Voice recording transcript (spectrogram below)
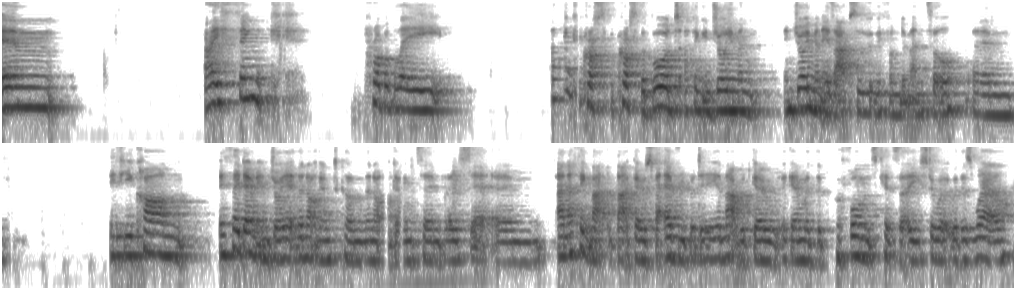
Um, I think probably I think across across the board, I think enjoyment enjoyment is absolutely fundamental. Um, if you can't if they don't enjoy it, they're not going to come. They're not going to embrace it. Um, and I think that that goes for everybody, and that would go again with the performance kids that I used to work with as well.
